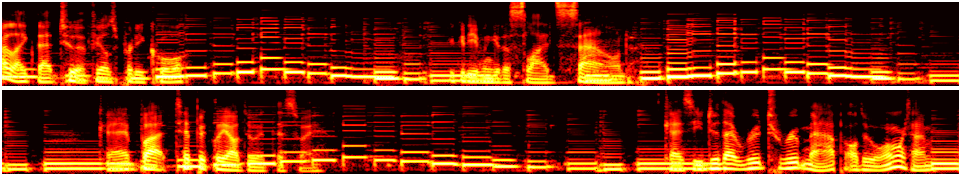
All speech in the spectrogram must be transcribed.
I like that too, it feels pretty cool. You could even get a slide sound. Okay, but typically I'll do it this way. Okay, so you do that root to root map. I'll do it one more time.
